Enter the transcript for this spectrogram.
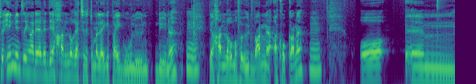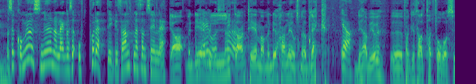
Så innvintring av dere, det handler rett og slett om å legge på ei god lun dyne. Mm. Det handler om å få ut vannet av krukkene. Og ehm, Og så kommer jo snøen og legger seg oppå dette, ikke sant? Mest sannsynlig. Ja, men det det er er jo vel også- litt annet tema, men det handler jo om snøbrekk. Ja. Det har vi jo uh, faktisk tatt for oss i,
